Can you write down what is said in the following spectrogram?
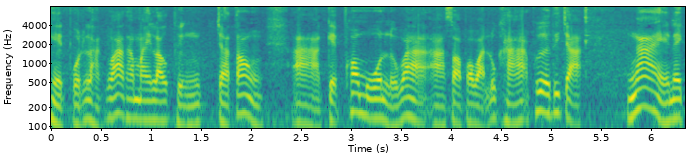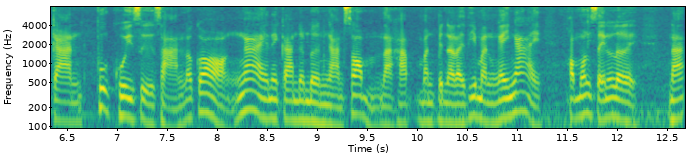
เหตุผลหลักว่าทำไมเราถึงจะต้องอเก็บข้อมูลหรือว่าอาสอบประวัติลูกค้าเพื่อที่จะง่ายในการพูดคุยสื่อสาร แล้วก็ง่ายในการดำเนินงานซ่อมนะครับ มันเป็นอะไรที่มันง่ายๆ common sense เลยนะ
